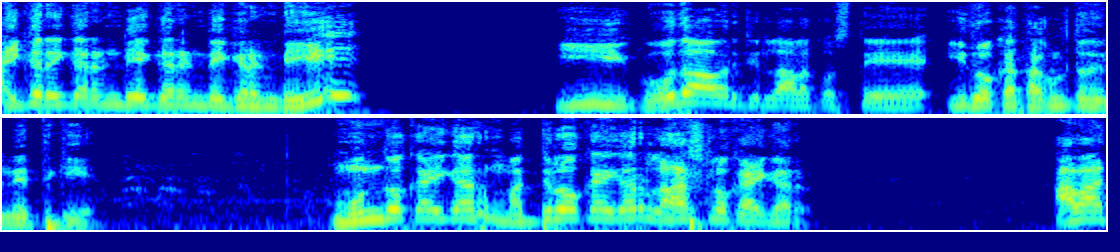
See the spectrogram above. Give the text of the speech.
ఐగర్ ఎగరండి ఎగరండి ఎగరండి ఈ గోదావరి జిల్లాలకు వస్తే ఇది ఒక తగులుతుంది నెత్తికి. ముందు ఒక అయ్యగారు మధ్యలో ఒక అయ్యారు లాస్ట్లో ఒక అయ్యారు అలా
